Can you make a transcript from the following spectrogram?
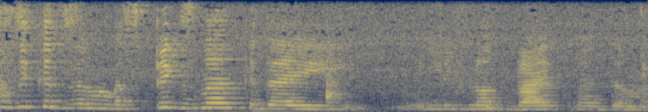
להחזיק את זה מספיק זמן כדי לבנות בית מאדמה.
